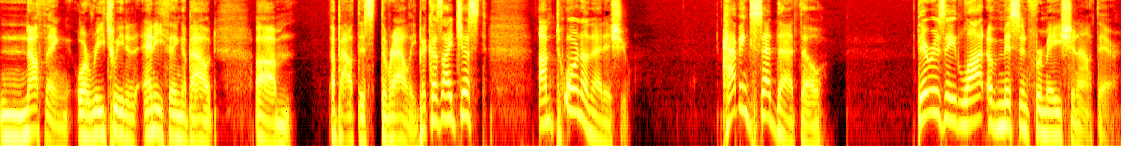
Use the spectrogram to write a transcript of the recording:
nothing or retweeted anything about um, about this the rally because I just I'm torn on that issue. Having said that, though, there is a lot of misinformation out there.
